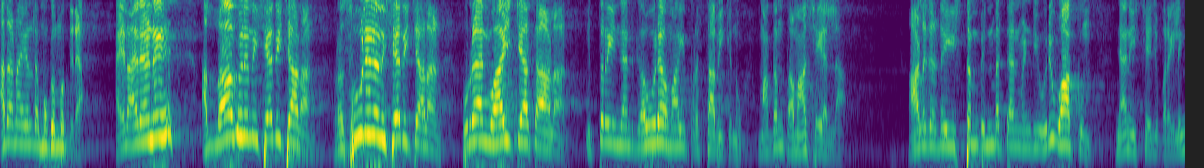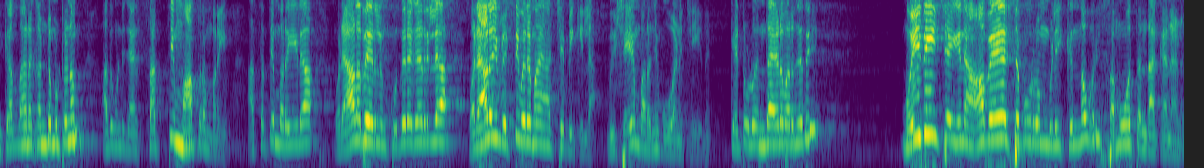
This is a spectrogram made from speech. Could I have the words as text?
അതാണ് അയാളുടെ മുഖമുദ്ര. അയാൾ ആരാണ്? അള്ളാഹുവിനെ നിഷേധിച്ച ആളാണ്. റസൂലിനെ നിഷേധിച്ച ആളാണ്. ഖുർആൻ വായിക്കാത്ത ആളാണ്. ഇത്രയും ഞാൻ ഗൗരവമായി പ്രസ്താവിക്കുന്നു. മതം തമാശയല്ല. ആളുകളുടെ ഇഷ്ടം പിൻപറ്റാൻ വേണ്ടി ഒരു വാക്കും ഞാൻ സ്റ്റേജ് പറയില്ല. എനിക്ക് അള്ളാനെ കണ്ടുമുട്ടണം. അതുകൊണ്ട് ഞാൻ സത്യം മാത്രം പറയും. അസത്യം പറയില്ല. ഒരാളെ പേരിലും കുതിര കയറില്ല. ഒരാളെയും വ്യക്തിപരമായി ആക്ഷേപിക്കില്ല. വിഷയം പറഞ്ഞു പോവാണ് ചെയ്യുന്നത്. കേട്ടോളൂ എന്തായാലും പറഞ്ഞത്? മൊയ്തീൻ ഷെയ്ഖിനെ ആവേശപൂർവം വിളിക്കുന്ന ഒരു സമൂഹത്തെ ഉണ്ടാക്കാനാണ്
